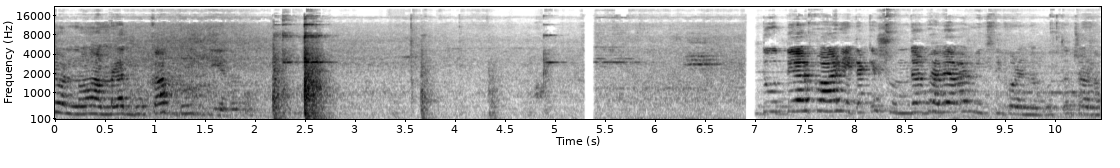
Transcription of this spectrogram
জন্য আমরা দু কাপ দুধ দিয়ে দেবো। দুধ দেওয়ার পর এটাকে সুন্দরভাবে আবার মিক্সি করে নেব, তো চলো।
